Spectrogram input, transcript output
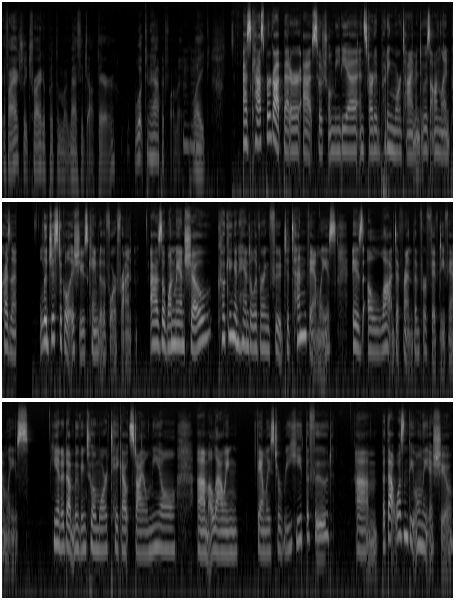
if I actually try to put the message out there, what can happen from it? Mm-hmm. Like, As Casper got better at social media and started putting more time into his online presence, logistical issues came to the forefront. As a one man show, cooking and hand delivering food to 10 families is a lot different than for 50 families. He ended up moving to a more takeout style meal, um, allowing families to reheat the food. Um, but that wasn't the only issue.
